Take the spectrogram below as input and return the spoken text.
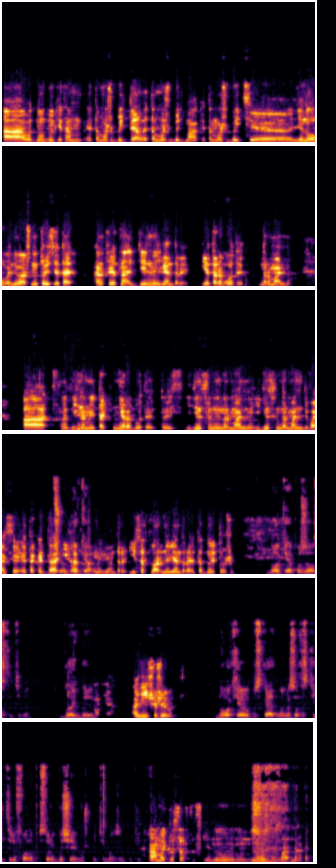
а вот ноутбуки там это может быть Dell, это может быть Mac, это может быть э, Lenovo, неважно. Ну, то есть это конкретно отдельные вендоры, и это работает нормально. А с мобильными так не работает. То есть единственный нормальный, единственный нормальный девайс это когда Чё, и Nokia? хардварный вендор, и софтварный вендор это одно и то же. Nokia, пожалуйста, тебе. BlackBerry. Они еще живы? Nokia выпускает майкрософтовские телефоны по 40 бачей, можешь пойти в магазин купить. А, майкрософтовские. Ну, ну ладно.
